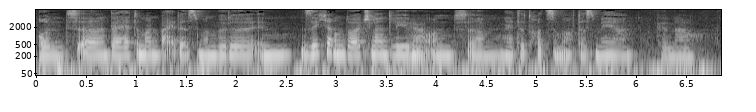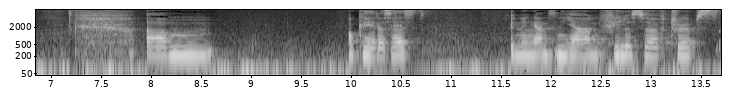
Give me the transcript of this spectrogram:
Und äh, da hätte man beides. Man würde in sicherem Deutschland leben ja. und ähm, hätte trotzdem auch das Meer. Genau. Ähm, okay, das heißt, in den ganzen Jahren viele Surftrips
